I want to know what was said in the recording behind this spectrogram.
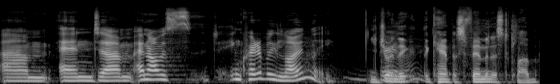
Um, and, um, and I was incredibly lonely. You joined the, the, Campus Feminist Club.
